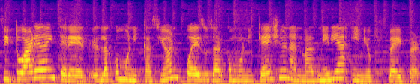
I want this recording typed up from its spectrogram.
Si tu área de interés es la comunicación, puedes usar Communication and Mass Media y Newspaper.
